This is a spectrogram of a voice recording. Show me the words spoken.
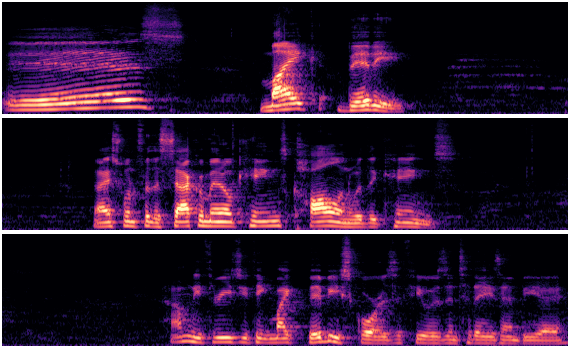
is Mike Bibby. Nice one for the Sacramento Kings. Colin with the Kings. How many threes do you think Mike Bibby scores if he was in today's NBA?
